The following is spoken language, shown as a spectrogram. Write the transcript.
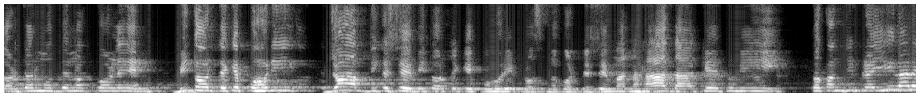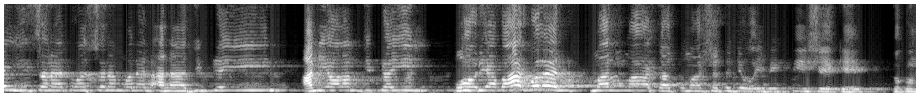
দরজার মধ্যে নক করলেন, ভিতর থেকে প্রহরী জবাব দিতেছে, ভিতর থেকে প্রহরী প্রশ্ন করতেছে, মান হাদা কে তুমি? তখন জিব্রাইল আলাইহিস সালাতু ওয়াস সালাম বলেন, আনা জিব্রাইল, আমি হলাম জিব্রাইল। প্রহরী আবার বলেন, মান মাকা, তোমার সাথে যে ওই ব্যক্তি, সে কে? তখন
